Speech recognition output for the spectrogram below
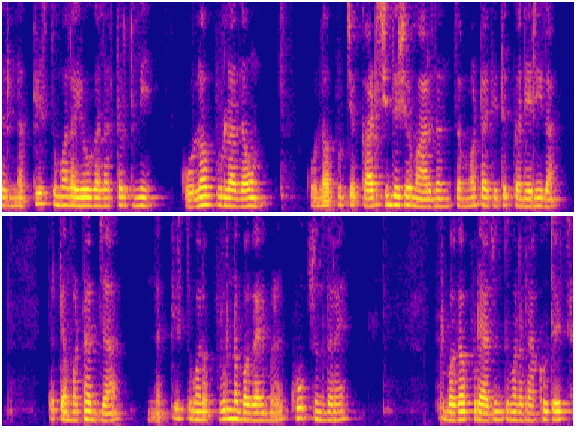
तर नक्कीच तुम्हाला योग आला तर तुम्ही कोल्हापूरला जाऊन कोल्हापूरच्या काडसिद्धेश्वर महाराजांचा मठ आहे तिथे कनेरीला. तर त्या मठात जा. नक्कीच तुम्हाला पूर्ण बघायला मिळेल. खूप सुंदर आहे. तर बघा पुढे अजून तुम्हाला दाखवतोयच.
